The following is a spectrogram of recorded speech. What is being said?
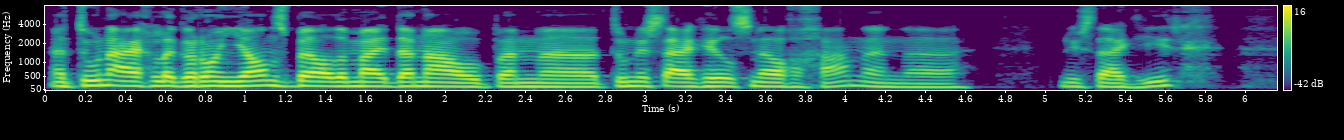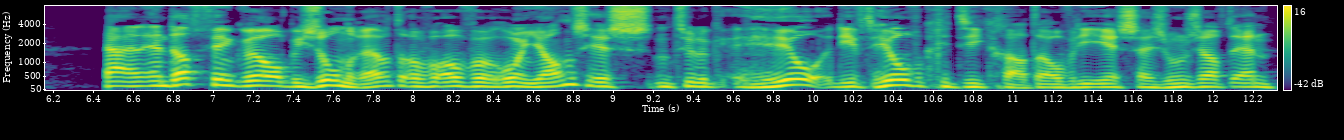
En toen eigenlijk Ron Jans belde mij daarna op. En eh, toen is het eigenlijk heel snel gegaan. En eh, nu sta ik hier. Ja, en, en dat vind ik wel bijzonder. Hè? Want over, over Ron Jans is natuurlijk heel. Die heeft heel veel kritiek gehad over die eerste seizoen zelf. En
